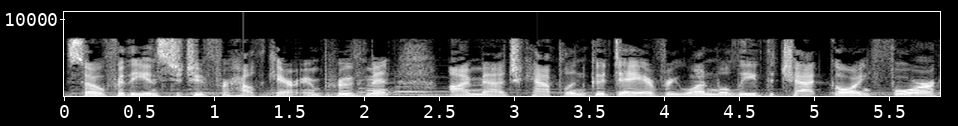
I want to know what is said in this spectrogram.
So for the Institute for Healthcare Improvement, I'm Madge Kaplan. Good day, everyone. We'll leave the chat going for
